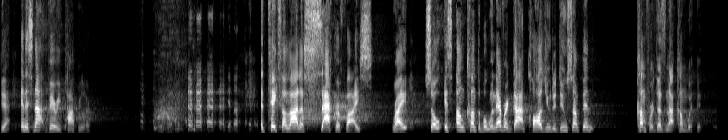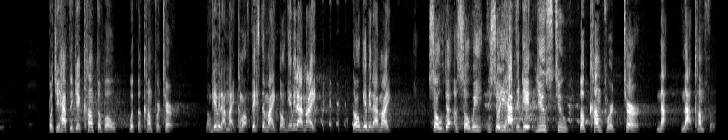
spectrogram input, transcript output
Yeah. And it's not very popular. it takes a lot of sacrifice, right? So it's uncomfortable. Whenever God calls you to do something, comfort does not come with it. But you have to get comfortable with the comforter. Don't give me that mic. Come on, fix the mic. Don't give me that mic. Don't give me that mic. So, the, so we, so you have to get used to the comforter, not, not comfort.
